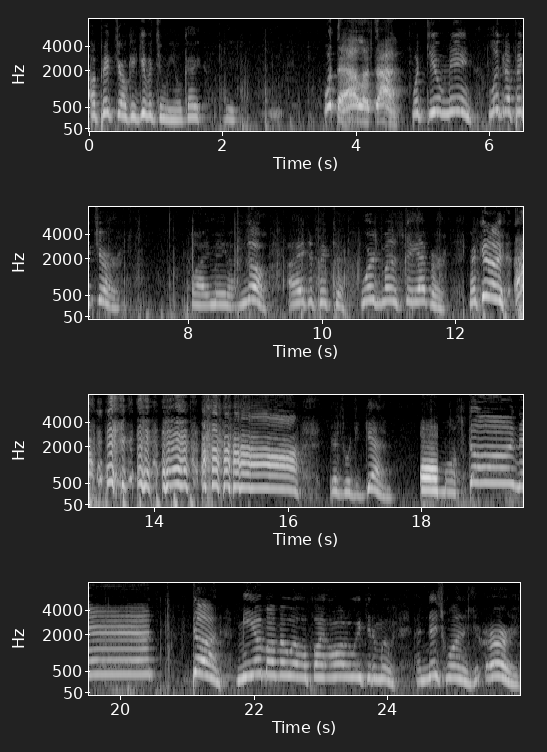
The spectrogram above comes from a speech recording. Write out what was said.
a picture. Okay, give it to me, okay? What the hell is that? What do you mean? Look at the picture. Oh, I made it. No, I hate the picture. Worst Mother's Day ever. Now can I? That's what you get. Almost done and done. Me and Mama will fly all the way to the moon. And this one is Earth.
